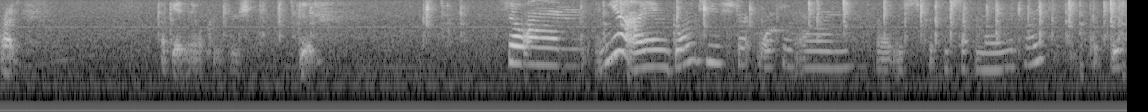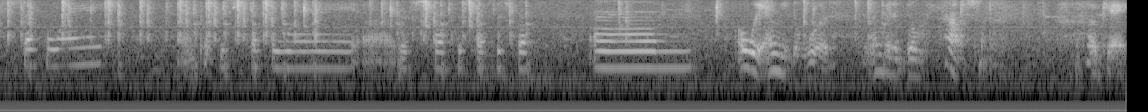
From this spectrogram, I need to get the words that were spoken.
Crud. Okay, no creepers. Good. So, um, yeah, I am going to start working on, let me put some stuff in my inventory, put this stuff away, and put this stuff away, uh, this stuff, this stuff, this stuff, um, oh wait, I need the wood, I'm going to build my house. Okay.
